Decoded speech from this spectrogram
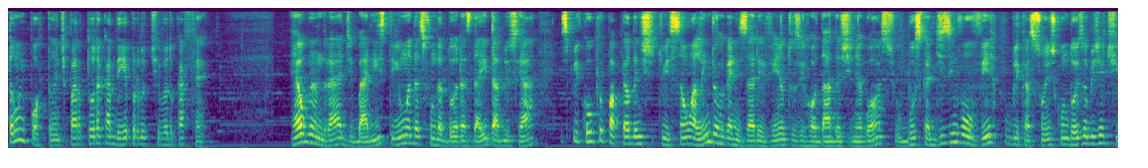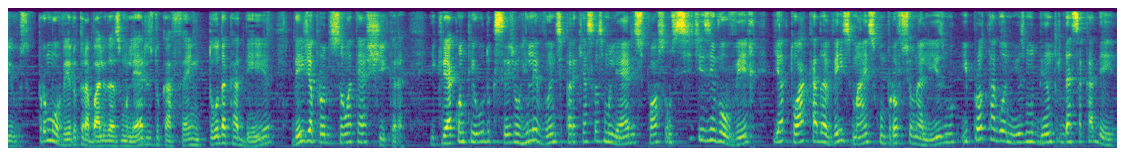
tão importante para toda a cadeia produtiva do café. Helga Andrade, barista e uma das fundadoras da IWCA, explicou que o papel da instituição, além de organizar eventos e rodadas de negócio, busca desenvolver publicações com dois objetivos: promover o trabalho das mulheres do café em toda a cadeia, desde a produção até a xícara, e criar conteúdo que sejam relevantes para que essas mulheres possam se desenvolver e atuar cada vez mais com profissionalismo e protagonismo dentro dessa cadeia.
